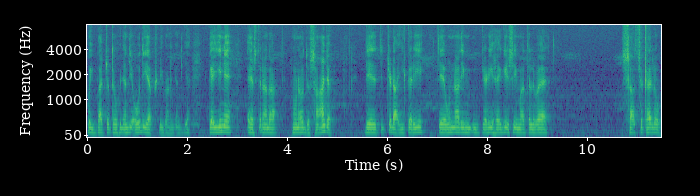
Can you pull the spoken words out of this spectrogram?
ਕੋਈ ਬਚਤ ਹੋ ਜਾਂਦੀ ਹੈ, ਉਹਦੀ ਐਫਡੀ ਬਣ ਜਾਂਦੀ ਹੈ। ਕਈ ਨੇ ਇਸ ਤਰ੍ਹਾਂ ਦਾ ਹੁਣ ਉਹ ਦਸਾਂਝ ਦੇ ਚੜ੍ਹਾਈ ਕਰੀ ਤੇ ਉਹਨਾਂ ਦੀ ਜਿਹੜੀ ਹੈਗੀ ਸੀ ਮਤਲਬ ਹੈ ਸੱਸ ਕਹਿ ਲਓ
